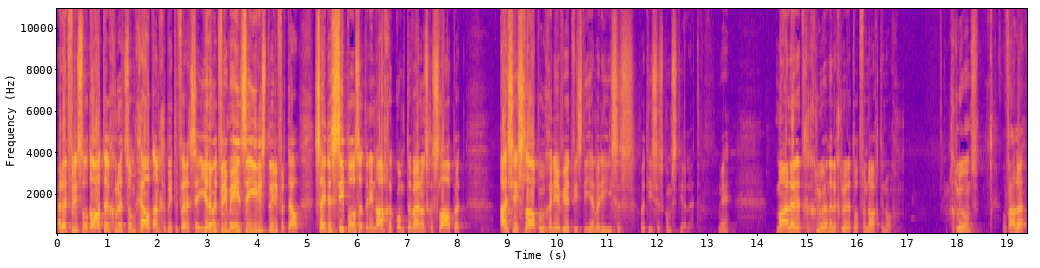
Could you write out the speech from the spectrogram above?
Hulle het vir die soldate 'n groot som geld aangebied en vir hulle gesê: "Julle moet vir die mense hierdie storie vertel. Sy disippels het in die nag gekom terwyl ons geslaap het. As jy slaap, hoe gaan jy weet wie's die een wat die Jesus wat Jesus kom steel het?" Nê? Nee. Maar hulle het dit geglo en hulle glo dit tot vandag toe nog. Glo ons of hulle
